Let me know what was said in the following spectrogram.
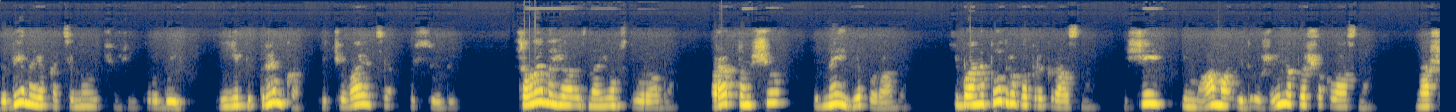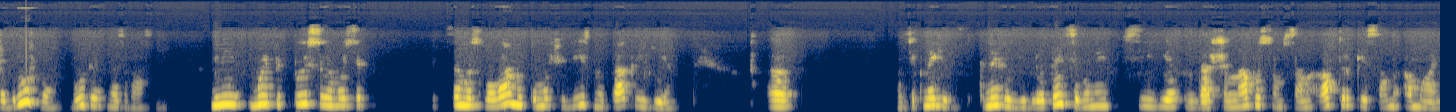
Людина, яка цінує чужі труди. Її підтримка відчувається усюди. Шалена я знайомству рада, а раптом що від неї є порада. Хіба не подруга прекрасна? І ще й мама, і дружина першокласна. Наша дружба буде незгасна. Ми, підписуємося під цими словами, тому що дійсно так і є. Е, Ці книги, книги в бібліотеці, вони всі є з дальшим написом, саме авторки, саме Амаль.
